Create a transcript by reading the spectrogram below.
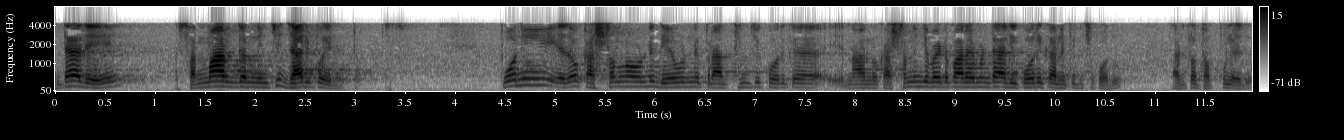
అంటే అది సన్మార్గం నుంచి జారిపోయినట్టు. పోనీ ఏదో కష్టంలో ఉండి దేవుడిని ప్రార్థించి కోరిక నన్ను కష్టం నుంచి బయటపారాయమంటే అది కోరిక అనిపించుకోదు. దాంట్లో తప్పు లేదు.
